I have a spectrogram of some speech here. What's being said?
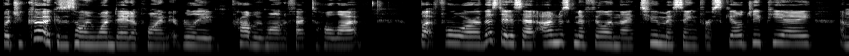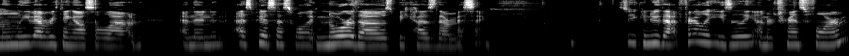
but you could because it's only one data point. It really probably won't affect a whole lot. But for this data set, I'm just going to fill in the two missing for scaled GPA and then leave everything else alone. And then SPSS will ignore those because they're missing. So you can do that fairly easily under transform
